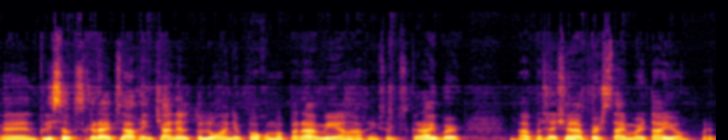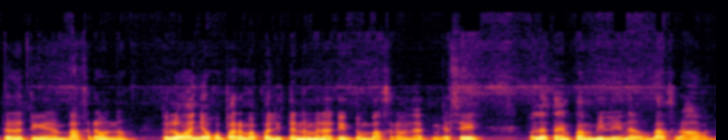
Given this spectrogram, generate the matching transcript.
And please subscribe sa aking channel. Tulungan nyo po ako maparami ang aking subscriber. Ah, pasensya na, first timer tayo. Ito na, tingnan yung background, no? Tulungan nyo ako para mapalitan naman natin itong background natin kasi wala tayong pambili ng background.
